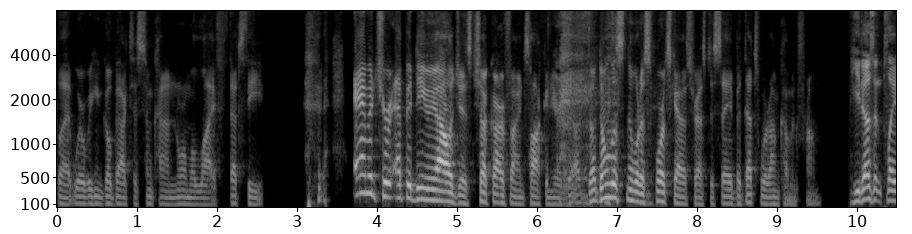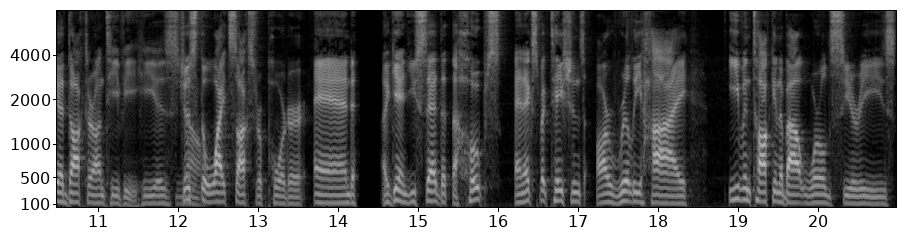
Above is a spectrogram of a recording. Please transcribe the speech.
but where we can go back to some kind of normal life. That's the amateur epidemiologist Chuck Garfien talking here. Don't, don't listen to what a sportscaster has to say, but that's where I'm coming from. He doesn't play a doctor on TV. He is just no. the White Sox reporter. And again, you said that the hopes and expectations are really high, even talking about World Series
